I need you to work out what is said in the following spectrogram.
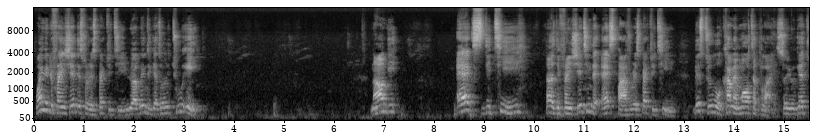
When you differentiate this with respect to t, you are going to get only 2a. Now the x dt, that is differentiating the x part with respect to t, these two will come and multiply. So you get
